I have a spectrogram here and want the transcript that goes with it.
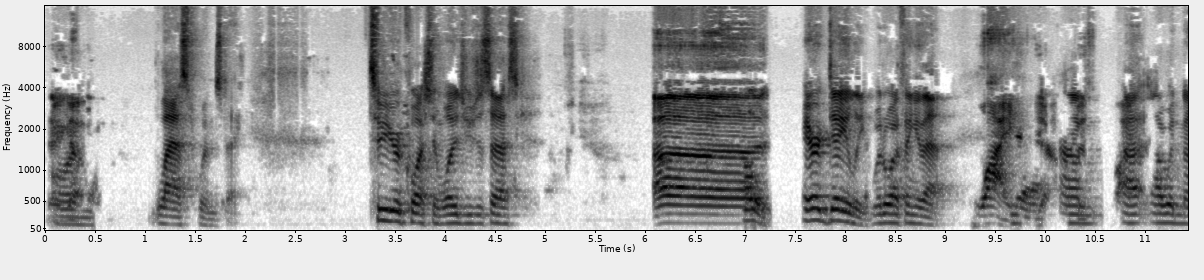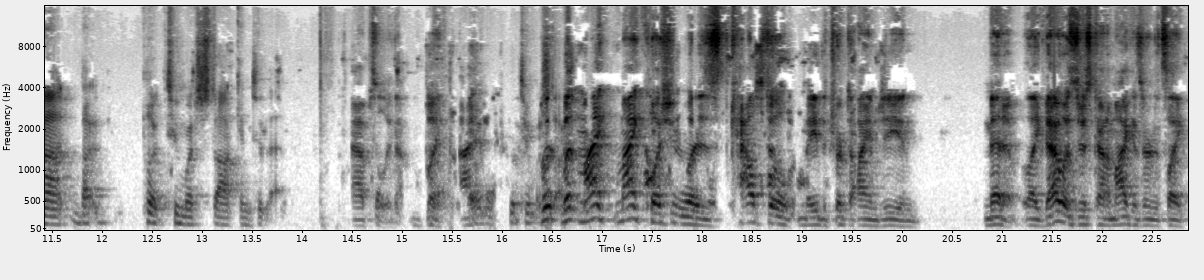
There you on last Wednesday. To your question, what did you just ask? Uh, oh, Eric Dailey. What do I think of that? why? Yeah, Um, I, I would not put too much stock into that. absolutely not. But I I, put too much But, stock. but my my question was, Cal still made the trip to IMG and met him. Like that was just kind of my concern. It's like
